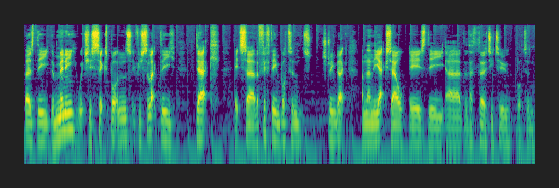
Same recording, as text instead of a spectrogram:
there's the, the Mini, which is six buttons. If you select the deck, it's uh, the 15 buttons Stream Deck, and then the XL is the, uh, the, the 32 button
